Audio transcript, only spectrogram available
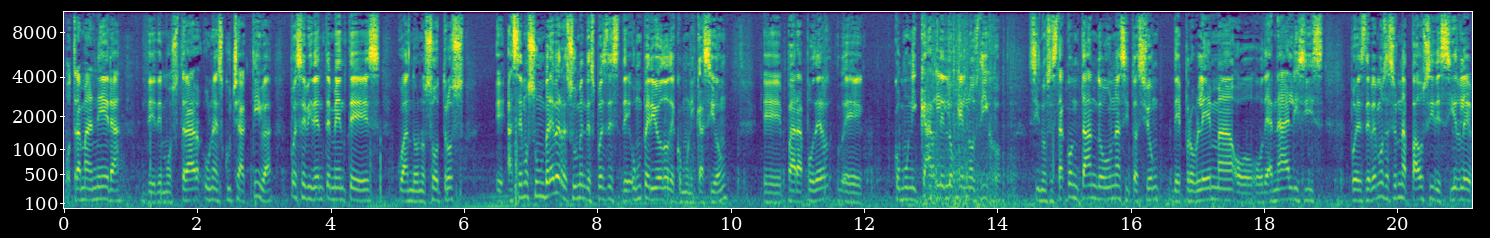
Otra manera de demostrar una escucha activa, pues evidentemente es cuando nosotros eh, hacemos un breve resumen después de, un periodo de comunicación para poder comunicarle lo que él nos dijo si nos está contando una situación de problema o, de análisis, pues debemos hacer una pausa y decirle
